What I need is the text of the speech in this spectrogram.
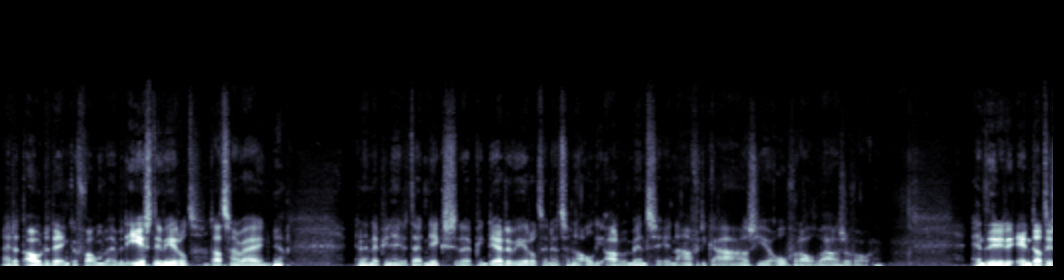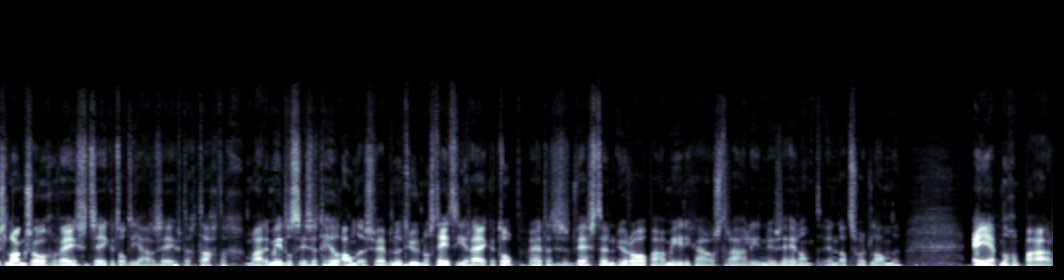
het oude denken van we hebben de eerste wereld, dat zijn wij. Ja. En dan heb je een hele tijd niks. En dan heb je een derde wereld. En dat zijn al die arme mensen in Afrika, Azië, overal waar ze wonen. En, en dat is lang zo geweest, zeker tot de jaren 70, 80. Maar inmiddels is het heel anders. We hebben natuurlijk nog steeds die rijke top. Hè? Dat is het Westen, Europa, Amerika, Australië, Nieuw-Zeeland en dat soort landen. En je hebt nog een paar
